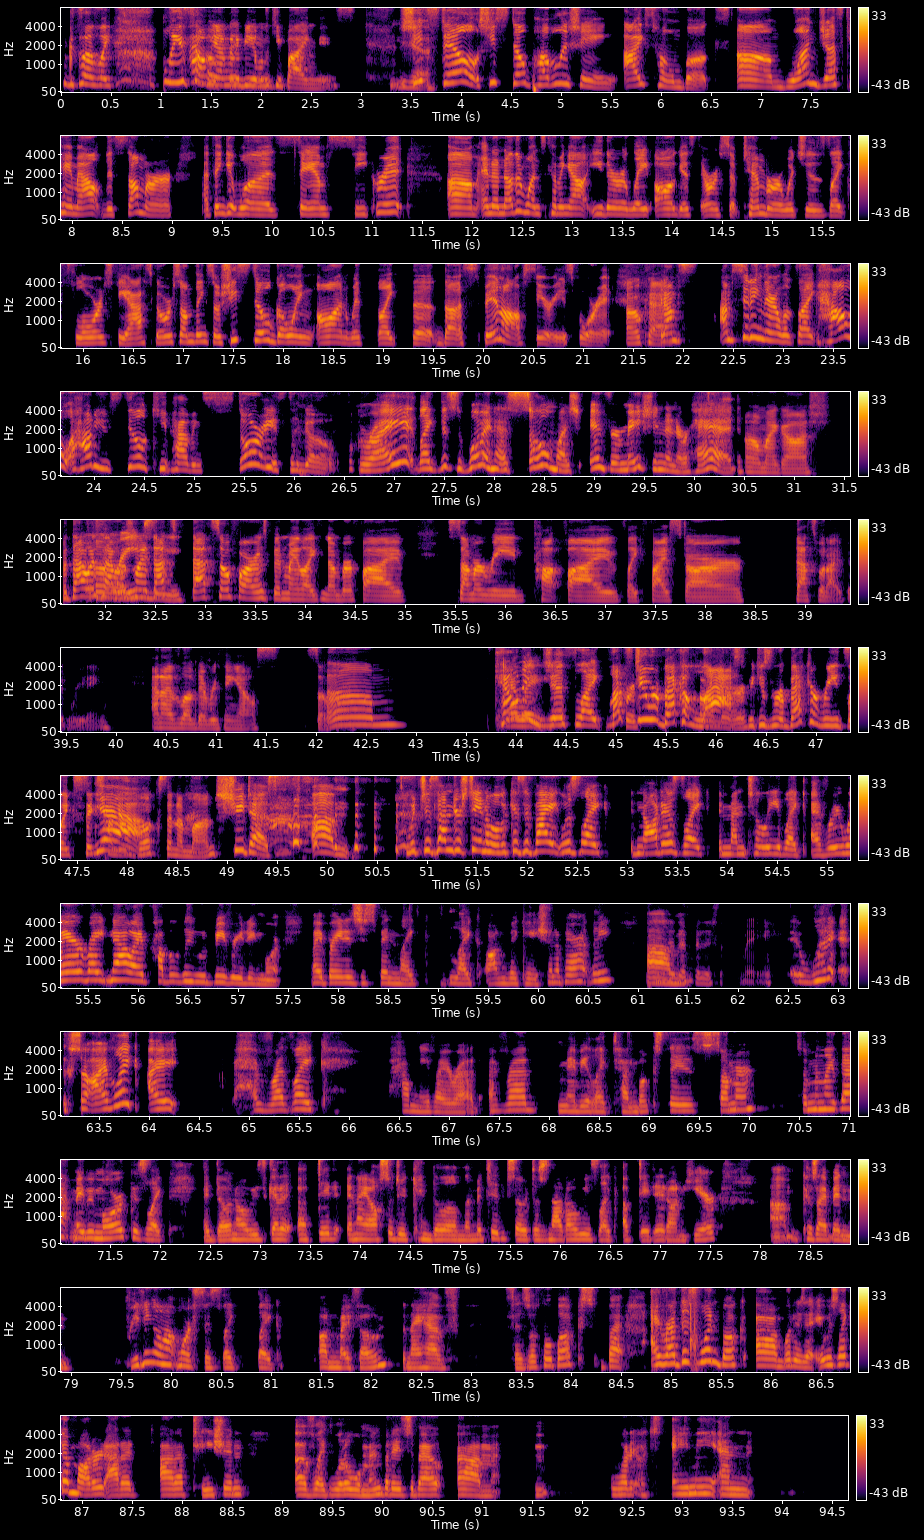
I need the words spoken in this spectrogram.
because I was like, please tell me I'm going to be able to keep buying these. She's yeah. still she's still publishing Ice Home books. Um, one just came out this summer. I think it was Sam's Secret. Um, and another one's coming out either late August or September, which is like Floor's Fiasco or something. So she's still going on with like the the spin-off series for it. Okay. And I'm I'm sitting there with like, how how do you still keep having stories to go? Right? Like this woman has so much information in her head. Oh my gosh. But that was that was my that's that so far has been my like number five summer read, top five, like five star. That's what I've been reading. And I've loved everything else. So far. um counting like- just like Let's do Rebecca last because Rebecca reads like 600 Yeah. books in a month. She does. Um, which is understandable because if I was like not as like mentally like everywhere right now, I probably would be reading more. My brain has just been like like on vacation apparently. Um finish May. what so I've like I have read like how many have I read? I've read maybe like 10 books this summer, something like that, maybe more because like I don't always get it updated. And I also do Kindle Unlimited, so it does not always like update it on here. Um, because I've been reading a lot more phys like like on my phone than I have physical books. But I read this one book. Um, what is it? It was like a modern ad- adaptation of like Little Woman, but it's about um what it's Amy and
